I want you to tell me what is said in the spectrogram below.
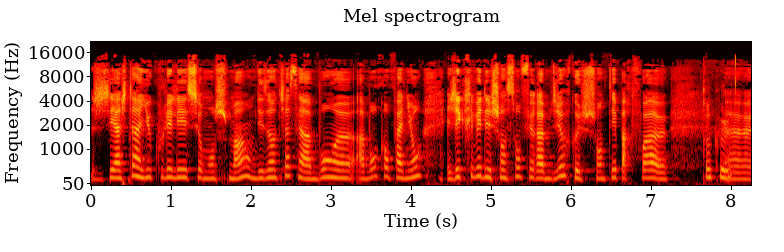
j'ai acheté un ukulélé sur mon chemin en me disant tiens c'est un bon euh, un bon compagnon. Et j'écrivais des chansons au fur et à mesure que je chantais parfois euh, trop cool. euh,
